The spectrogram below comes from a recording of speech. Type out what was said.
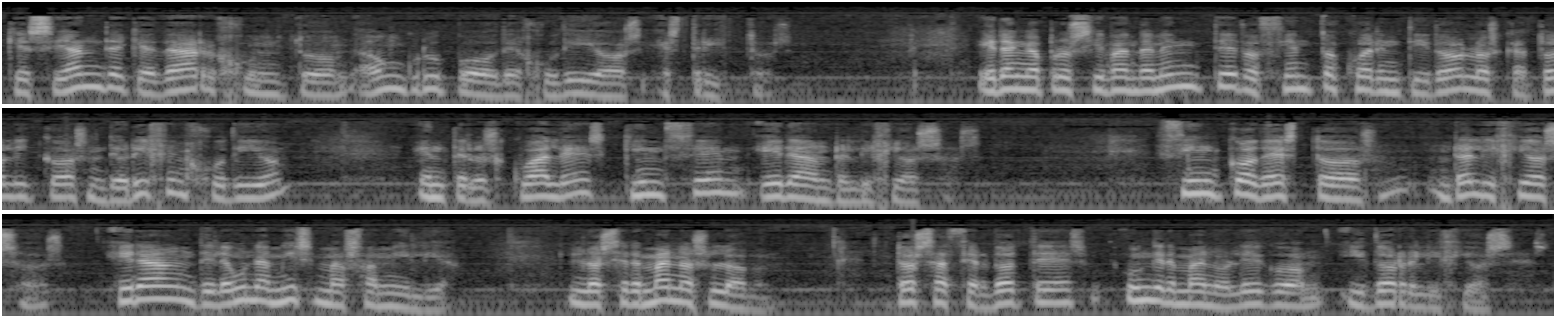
que se han de quedar junto a un grupo de judíos estrictos. Eran aproximadamente 242 los católicos de origen judío, entre los cuales 15 eran religiosos. Cinco de estos religiosos eran de una misma familia, los hermanos Lob, dos sacerdotes, un hermano lego y dos religiosas.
